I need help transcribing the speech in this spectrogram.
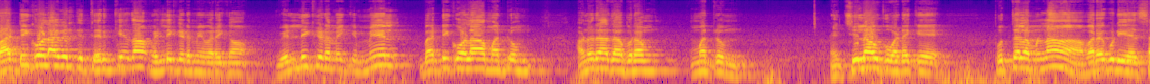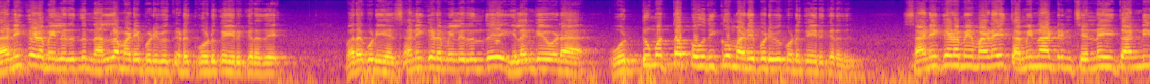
பட்டிகோலாவிற்கு தெற்கே தான் வெள்ளிக்கிழமை வரைக்கும். வெள்ளிக்கிழமைக்கு மேல் பட்டிகோலா மற்றும் அனுராதாபுரம் மற்றும் சிலாவுக்கு வடக்கே புத்தளம்லாம் வரக்கூடிய சனிக்கிழமையிலிருந்து நல்ல மழைப்பொழிவு கெடு கொடுக்க இருக்கிறது. வரக்கூடிய சனிக்கிழமையிலிருந்து இலங்கையோட ஒட்டுமொத்த பகுதிக்கும் மழைப்பொழிவு கொடுக்க இருக்கிறது. சனிக்கிழமை மழை தமிழ்நாட்டின் சென்னையை தாண்டி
